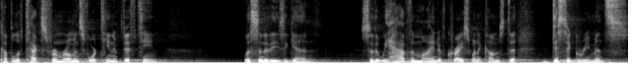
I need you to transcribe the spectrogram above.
Couple of texts from Romans 14 and 15. Listen to these again so that we have the mind of Christ when it comes to disagreements,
